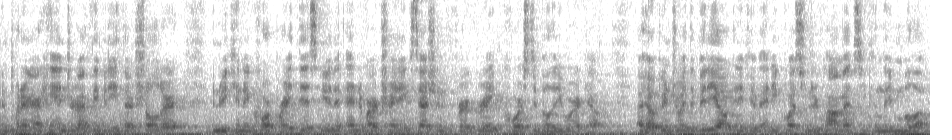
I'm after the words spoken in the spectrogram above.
and putting our hand directly beneath our shoulder. And we can incorporate this near the end of our training session for a great core stability workout. I hope you enjoyed the video, and if you have any questions or comments, you can leave them below.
